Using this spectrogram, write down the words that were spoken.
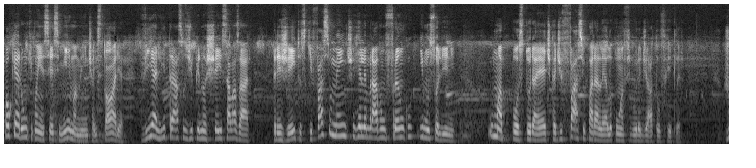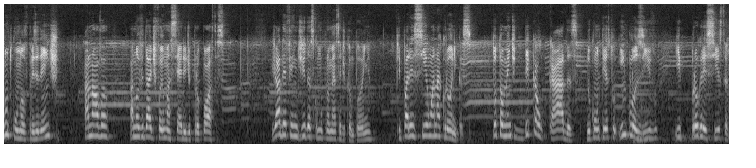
Qualquer um que conhecesse minimamente a história via ali traços de Pinochet e Salazar, trejeitos que facilmente relembravam Franco e Mussolini, uma postura ética de fácil paralelo com a figura de Adolf Hitler. Junto com o novo presidente, a nova a novidade foi uma série de propostas, já defendidas como promessa de campanha, que pareciam anacrônicas, totalmente decalcadas do contexto inclusivo e progressista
